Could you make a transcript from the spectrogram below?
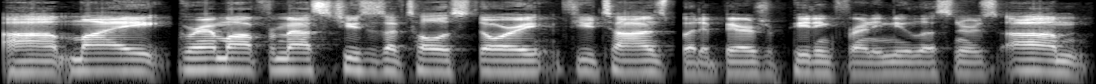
Uh, my grandma from Massachusetts. I've told this story a few times, but it bears repeating for any new listeners. Um,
